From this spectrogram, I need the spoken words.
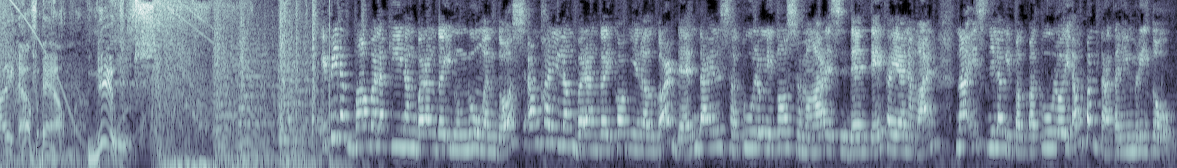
IFM News. Ipinagmamalaki ng Barangay Nungnungan Dos ang kanilang barangay communal garden dahil sa tulong nito sa mga residente kaya naman nais nilang ipagpatuloy ang pagtatanim rito.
